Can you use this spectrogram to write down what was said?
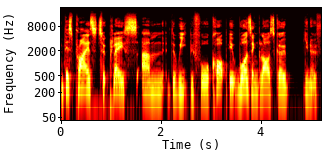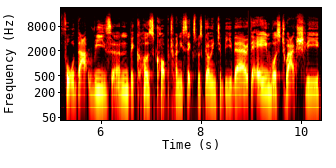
this prize took place um, the week before COP. It was in Glasgow, you know, for that reason, because COP26 was going to be there. The aim was to actually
